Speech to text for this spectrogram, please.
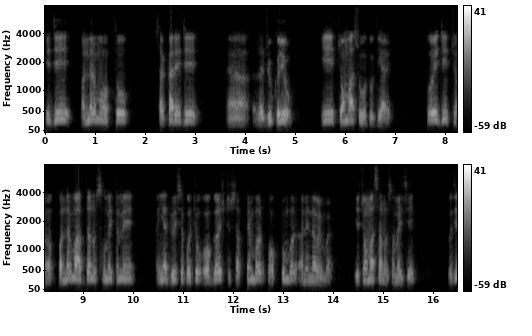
કે જે પંદરમો હપ્તો સરકારે જે રજૂ કર્યો એ ચોમાસું હતું ત્યારે. તો એ જે પંદરમા હપ્તાનો સમય તમે અહીંયા જોઈ શકો છો ઓગસ્ટ, સપ્ટેમ્બર, ઓક્ટોબર અને નવેમ્બર જે ચોમાસાનો સમય છે. તો જે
